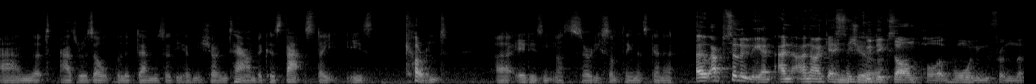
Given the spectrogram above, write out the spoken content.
and that as a result the Lib Dems are the only show in town because that state is current. Uh, it isn't necessarily something that's going to. Oh, absolutely, and, and, and I guess Endure. a good example, a warning from the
